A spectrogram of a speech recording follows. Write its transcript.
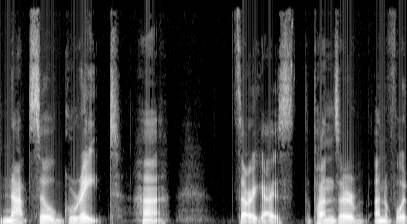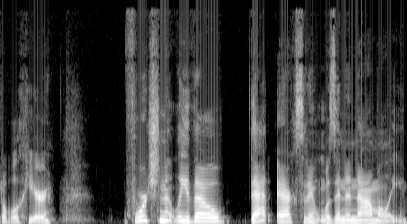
Not so great, huh? Sorry, guys, the puns are unavoidable here. Fortunately, though, that accident was an anomaly,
